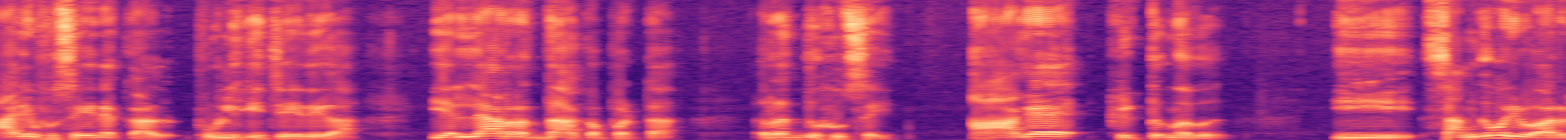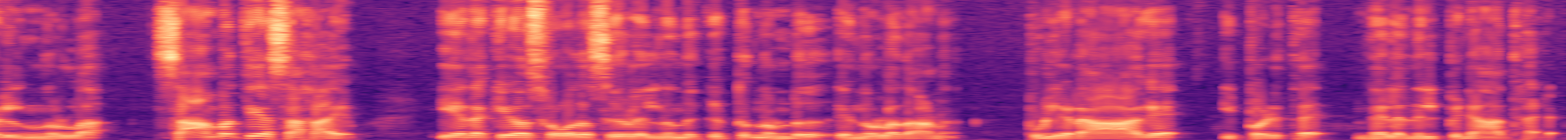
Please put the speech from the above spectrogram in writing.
ആരിഫ് ഹുസൈനേക്കാൾ പുള്ളിക്ക് ചേരുക എല്ലാം റദ്ദാക്കപ്പെട്ട റദ്ദ് ഹുസൈൻ. ആകെ കിട്ടുന്നത് ഈ സംഘപരിവാറിൽ നിന്നുള്ള സാമ്പത്തിക സഹായം ഏതൊക്കെയോ സ്രോതസ്സുകളിൽ നിന്ന് കിട്ടുന്നുണ്ട് എന്നുള്ളതാണ് പുള്ളിയുടെ ആകെ ഇപ്പോഴത്തെ നിലനിൽപ്പിന് ആധാരം.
